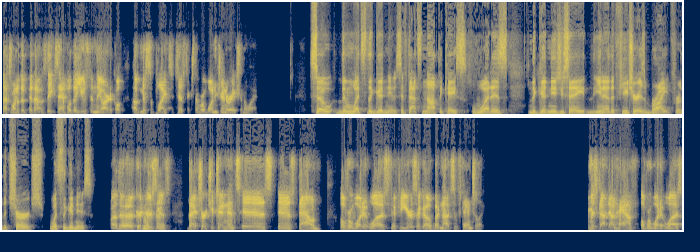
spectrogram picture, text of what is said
That's one of the. That was the example they used in the article of misapplied statistics that were one generation away. So then, what's the good news? If that's not the case, what is the good news you say you know the future is bright for the church. What's the good news? Well the good news is that church attendance is is down over what it was 50 years ago but not substantially. I mean, it's not down half over what it was.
